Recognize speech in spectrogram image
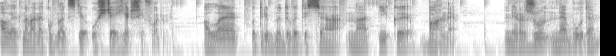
але, як на мене, комплексі у ще гіршій формі. Але потрібно дивитися на піки бани. Міражу не буде,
